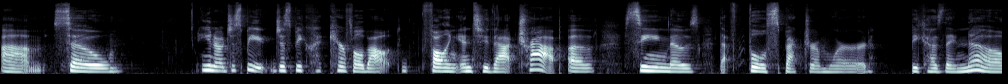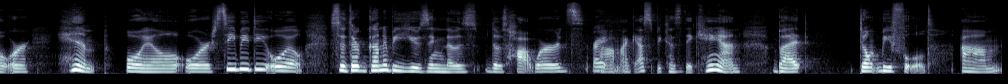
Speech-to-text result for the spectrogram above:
um, so you know just be just be careful about falling into that trap of seeing those that full spectrum word because they know or hemp oil or CBD oil. So they're going to be using those those hot words, right? Um, I guess because they can, but don't be fooled. Um,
